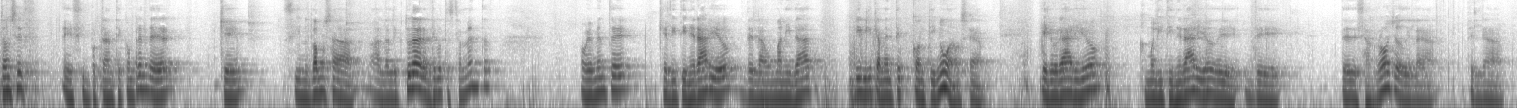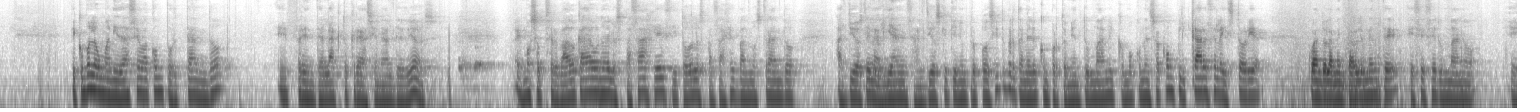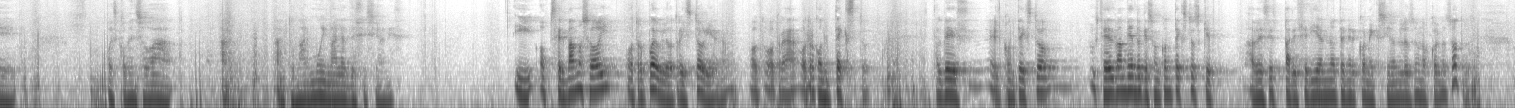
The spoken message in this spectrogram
Entonces es importante comprender que si nos vamos a, la lectura del Antiguo Testamento, obviamente que el itinerario de la humanidad bíblicamente continúa, o sea, el horario como el itinerario de, de, desarrollo de, la, de cómo la humanidad se va comportando eh, frente al acto creacional de Dios. Hemos observado cada uno de los pasajes y todos los pasajes van mostrando al Dios de la alianza, al Dios que tiene un propósito, pero también el comportamiento humano y cómo comenzó a complicarse la historia cuando lamentablemente ese ser humano eh, pues comenzó a, a, tomar muy malas decisiones. Y observamos hoy otro pueblo, otra historia, ¿no? otra, otro contexto. Tal vez el contexto, ustedes van viendo que son contextos que a veces parecerían no tener conexión los unos con los otros,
